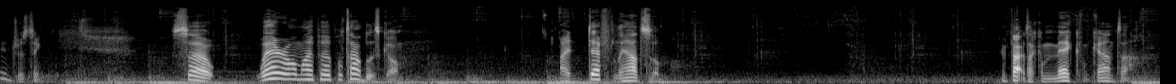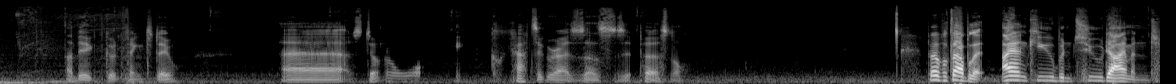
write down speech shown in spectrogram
Interesting. So, where are all my purple tablets gone? I definitely had some. In fact, I can make them, can't I? That'd be a good thing to do. Uh, I just don't know what it categorises as. Is it personal? Purple tablet, iron cube, and two diamond.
